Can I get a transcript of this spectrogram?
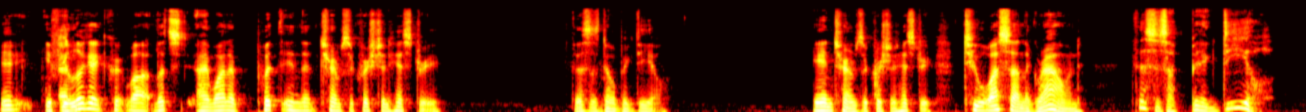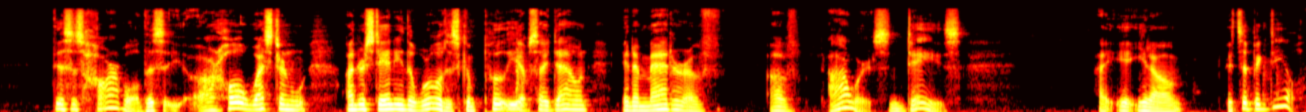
if you look at well, let's. I want to put in the terms of Christian history. This is no big deal. In terms of Christian history, to us on the ground, this is a big deal this is horrible. This our whole Western understanding of the world is completely upside down in a matter of of hours and days. I, it, you know, it's a big deal,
